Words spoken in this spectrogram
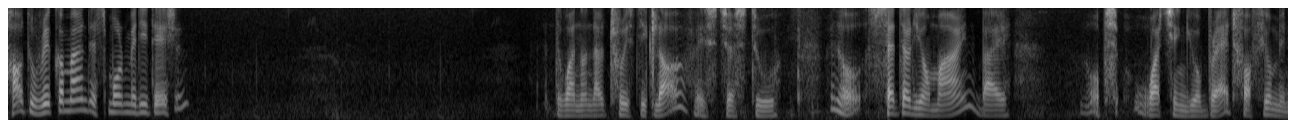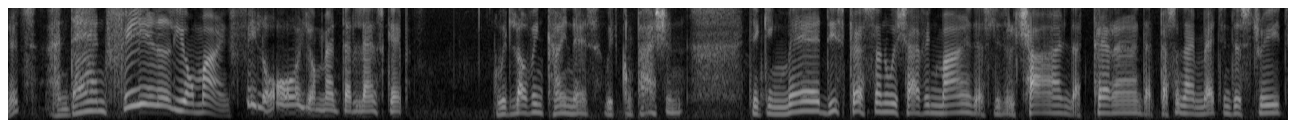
how to recommend a small meditation. The one on altruistic love is just to, you know, settle your mind by watching your breath for a few minutes and then fill your mind, fill all your mental landscape with loving kindness, with compassion, thinking, may this person which I have in mind, this little child, that parent, that person I met in the street,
